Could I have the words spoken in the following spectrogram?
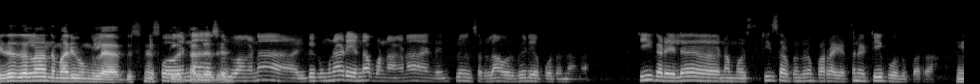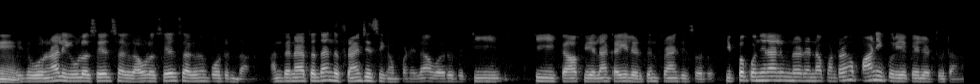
இது இதெல்லாம் அந்த மாதிரி உங்களை இப்போ என்ன சொல்லுவாங்கன்னா இதுக்கு முன்னாடி என்ன பண்ணாங்கன்னா இந்த இன்ஃப்ளூயன்சர்லாம் ஒரு வீடியோ போட்டிருந்தாங்க. டீ கடையில நம்ம டீ சாப்பிட்டுங்கிறோம் பாரு எத்தனை டீ போகுது பாரு இது ஒரு நாளைக்கு இவ்வளோ சேல்ஸ் ஆகுது அவ்வளோ சேல்ஸ் ஆகுதுன்னு போட்டுருந்தாங்க அந்த நேரத்தில் தான் இந்த ஃப்ரான்ச்சைசி கம்பெனிலாம் வருது. டீ டீ காஃபி எல்லாம் கையில் எடுத்துன்னு ஃப்ரான்ச்சைஸ் வருது. இப்போ கொஞ்ச நாள் முன்னாடி என்ன பண்ணுறாங்க பானிபூரியை கையில் எடுத்துக்கிட்டாங்க.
